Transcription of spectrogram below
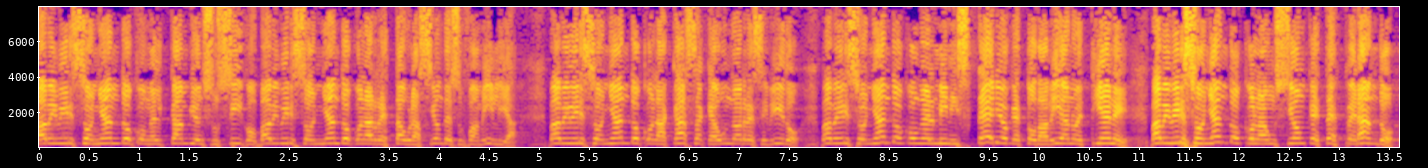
Va a vivir soñando con el cambio en sus hijos, va a vivir soñando con la restauración de su familia, va a vivir soñando con la casa que aún no ha recibido, va a vivir soñando con el ministerio que todavía no tiene, va a vivir soñando con la unción que está esperando,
